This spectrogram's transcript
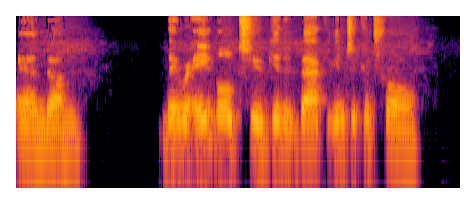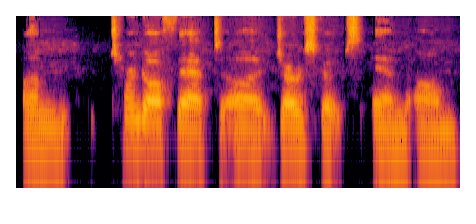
And um, they were able to get it back into control, um, turned off that uh, gyroscopes, and um,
